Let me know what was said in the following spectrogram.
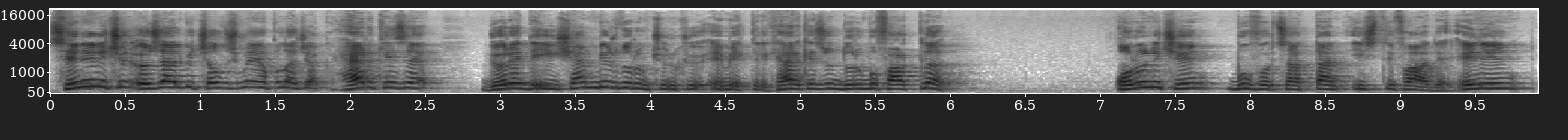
Senin için özel bir çalışma yapılacak. Herkese göre değişen bir durum çünkü emeklilik. Herkesin durumu farklı. Onun için bu fırsattan istifade edin.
